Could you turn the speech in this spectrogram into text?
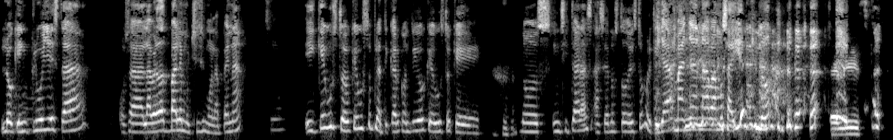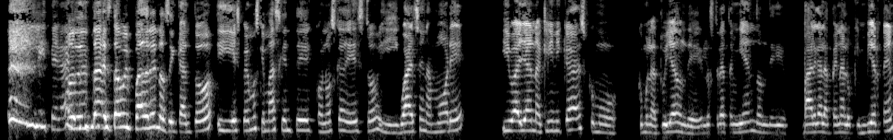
Lo que incluye está, o sea, la verdad vale muchísimo la pena. Sí. Y qué gusto, qué gusto platicar contigo, qué gusto que nos incitaras a hacernos todo esto, porque ya mañana vamos a ir, ¿no? Feliz. Literal. O sea, está, está muy padre, nos encantó y esperemos que más gente conozca de esto y igual se enamore y vayan a clínicas como, como la tuya, donde los traten bien, donde valga la pena lo que invierten.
